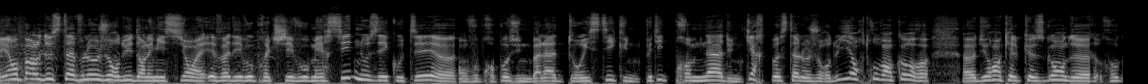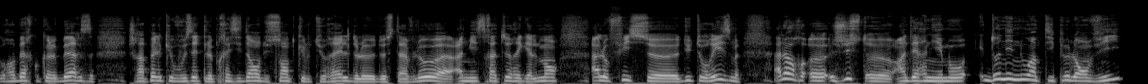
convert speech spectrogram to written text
Et on parle de Stavelot aujourd'hui dans l'émission Évadez-vous près de chez vous. Merci de nous écouter. Euh, on vous propose une balade touristique, une petite promenade, une carte postale aujourd'hui. On retrouve encore euh, durant quelques secondes Robert Kuckelbergs. Je rappelle que vous êtes le président du centre culturel de, Stavelot, euh, administrateur également à l'office du tourisme. Alors, juste un dernier mot. Donnez-nous un petit peu l'envie.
